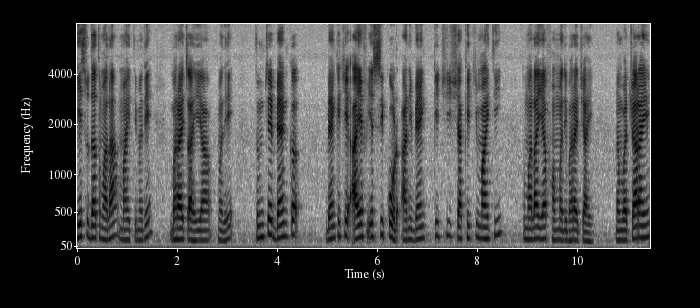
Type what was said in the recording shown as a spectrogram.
हे सुद्धा तुम्हाला माहितीमध्ये भरायचं आहे. यामध्ये तुमचे बँक बँकेचे I F S C code आणि बँकेची शाखेची माहिती तुम्हाला या फॉर्ममध्ये भरायची आहे. नंबर चार आहे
